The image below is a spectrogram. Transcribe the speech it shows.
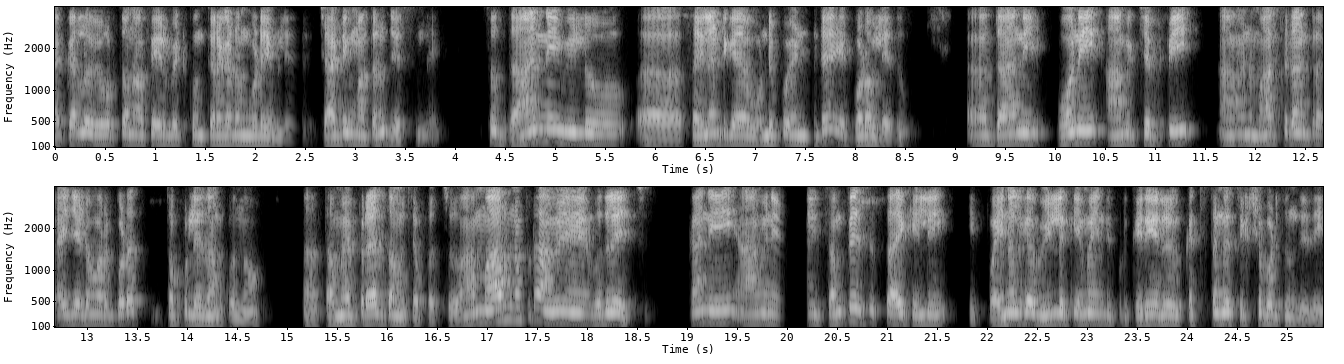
దగ్గరలో ఎవరితోనో అఫేర్ పెట్టుకొని తిరగడం కూడా ఏం లేదు. చాటింగ్ మాత్రం చేస్తుంది. సో దాన్ని వీళ్ళు సైలెంట్గా ఉండిపోయి ఉంటే గొడవ లేదు. దాన్ని పోనీ ఆమెకు చెప్పి ఆమెను మార్చడానికి ట్రై చేయడం వరకు కూడా తప్పు లేదు అనుకుందాం. తమ అభిప్రాయాలు తాము చెప్పచ్చు. ఆమె మారినప్పుడు ఆమె వదిలేయచ్చు. కానీ ఆమెని చంపేసే స్థాయికి వెళ్ళి ఫైనల్గా వీళ్ళకి ఏమైంది? ఇప్పుడు కెరీర్ ఖచ్చితంగా శిక్ష పడుతుంది ఇది.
